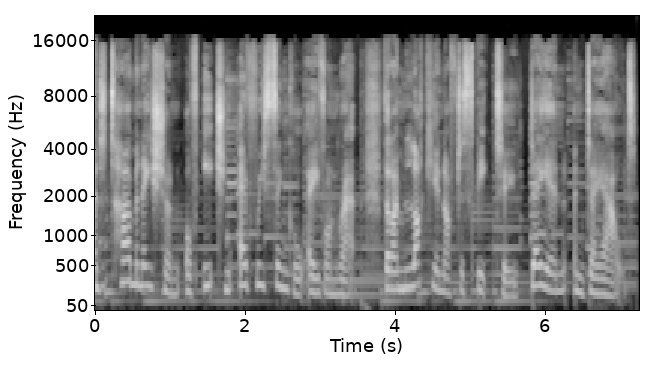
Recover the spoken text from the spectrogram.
and determination of each and every single Avon rep that I'm lucky enough to speak to day in and day out.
